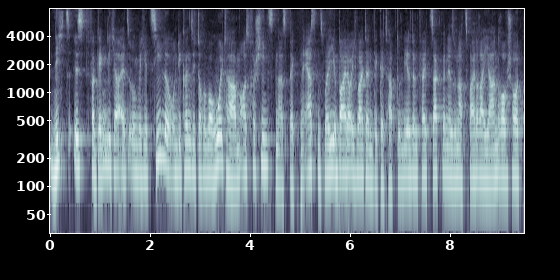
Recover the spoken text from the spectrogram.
Nichts ist vergänglicher als irgendwelche Ziele und die können sich doch überholt haben aus verschiedensten Aspekten. Erstens, weil ihr beide euch weiterentwickelt habt und ihr dann vielleicht sagt, wenn ihr so nach zwei, drei Jahren drauf schaut,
